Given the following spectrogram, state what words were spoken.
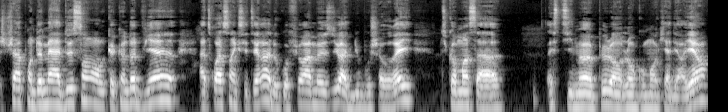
je te demain à 200. Quelqu'un d'autre vient à 300, etc. Donc, au fur et à mesure, avec du bouche à oreille, tu commences à estimer un peu l'engouement qu'il y a derrière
